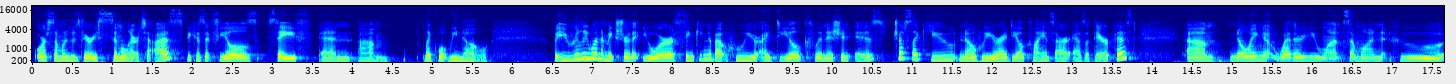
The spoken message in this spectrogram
or someone who's very similar to us because it feels safe and um, like what we know. But you really want to make sure that you're thinking about who your ideal clinician is, just like you know who your ideal clients are as a therapist. Um, knowing whether you want someone who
